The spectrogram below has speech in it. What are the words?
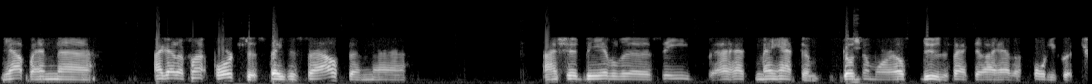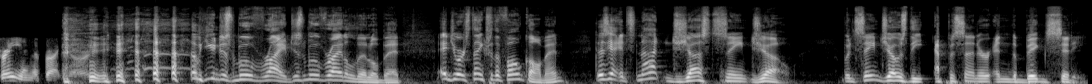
yep, and uh, I got a front porch that faces south, and uh, I should be able to see. I have, may have to go somewhere else due to the fact that I have a forty foot tree in the front yard. you can just move right. Just move right a little bit. Hey, George, thanks for the phone call, man. Because, yeah, it's not just St. Joe, but St. Joe's the epicenter and the big city.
